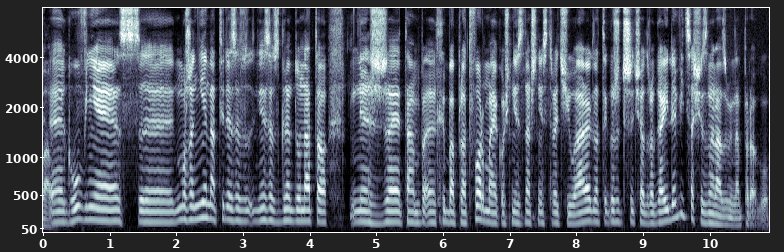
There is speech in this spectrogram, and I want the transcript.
Wow. E, głównie z, e, może nie na tyle, ze, nie ze względu na to, e, że tam e, chyba Platforma jakoś nieznacznie straciła, ale dlatego, że Trzecia Droga i Lewica się znalazły na progu.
